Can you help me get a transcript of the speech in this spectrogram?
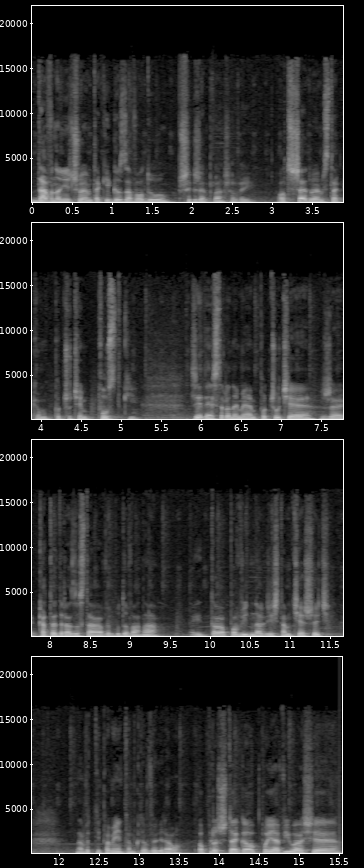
dawno nie czułem takiego zawodu przy grze planszowej. Odszedłem z takim poczuciem pustki z jednej strony miałem poczucie, że katedra została wybudowana i to powinno gdzieś tam cieszyć. Nawet nie pamiętam, kto wygrał. Oprócz tego pojawiło się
